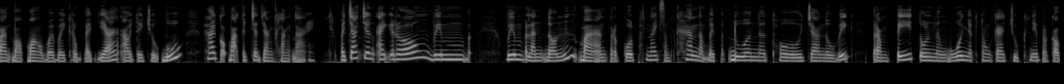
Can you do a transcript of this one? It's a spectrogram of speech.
បានបោះបង់អ្វីៗគ្រប់បែបយ៉ាងឲ្យទៅជូប៊ូហើយក៏បាក់ទឹកចិត្តយ៉ាងខ្លាំងដែរម្ចាស់ជើងឯករង Wim Wimbledon បានប្រកួតផ្នែកសំខាន់ដើម្បីផ្ដួលនៅ Tom Janovic 7ទល់នឹង1នៅក្នុងការជួបគ្នាប្រកប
